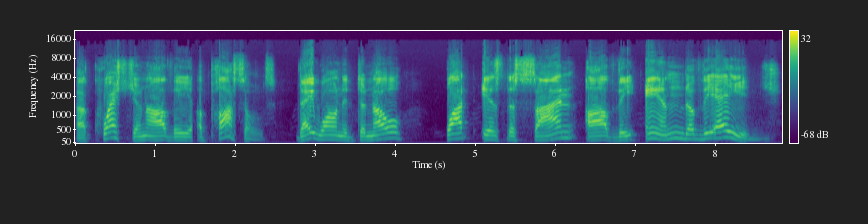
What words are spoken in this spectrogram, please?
a question of the apostles. They wanted to know what is the sign of the end of the age.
